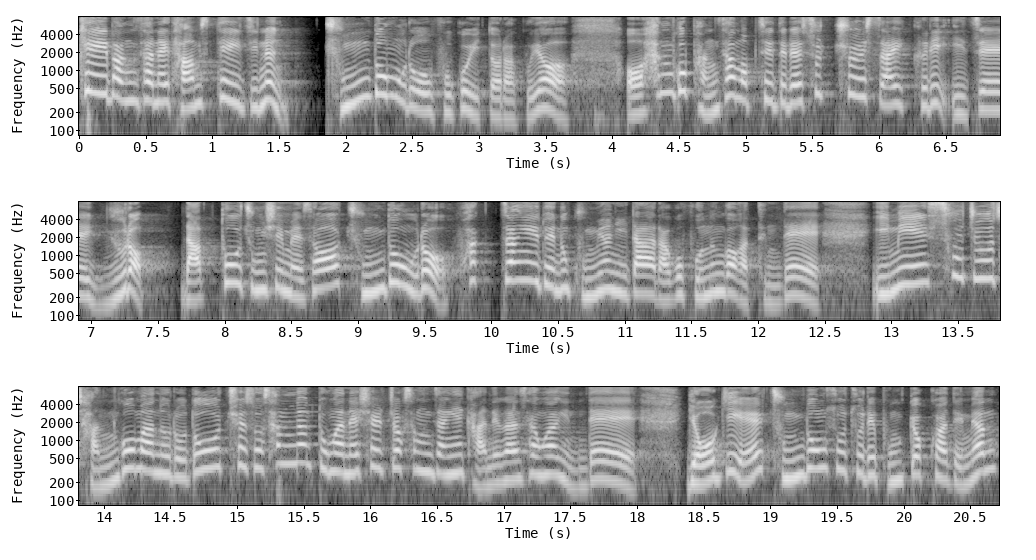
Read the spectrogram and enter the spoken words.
K방산의 다음 스테이지는 중동으로 보고 있더라고요. 어, 한국 방산업체들의 수출 사이클이 이제 유럽, 나토 중심에서 중동으로 확장이 되는 국면이다라고 보는 것 같은데 이미 수주 잔고만으로도 최소 3년 동안의 실적 성장이 가능한 상황인데 여기에 중동 수출이 본격화되면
